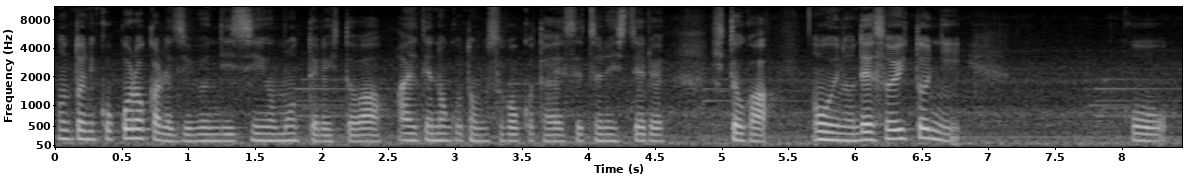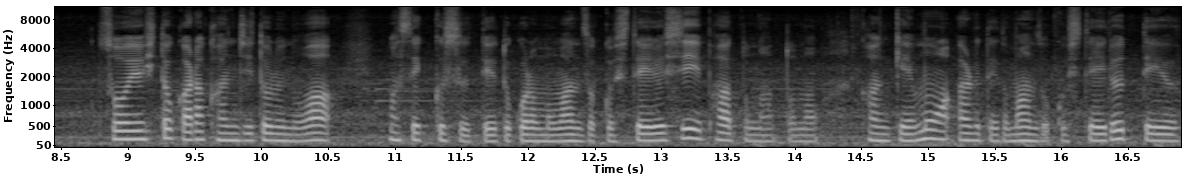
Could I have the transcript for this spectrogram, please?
本当に心から自分に自信を持ってる人は相手のこともすごく大切にしてる人が多いのでそういう人にこうそういう人から感じ取るのはまあ、セックスっていうところも満足しているしパートナーとの関係もある程度満足しているっていう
